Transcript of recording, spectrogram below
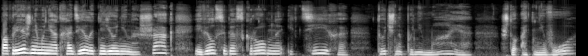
По-прежнему не отходил от нее ни на шаг и вел себя скромно и тихо, точно понимая, что от него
